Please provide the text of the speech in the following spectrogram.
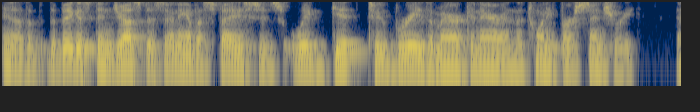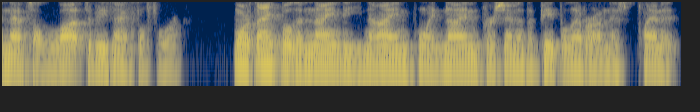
you know the, the biggest injustice any of us face is we get to breathe american air in the 21st century and that's a lot to be thankful for. More thankful than 99.9% of the people ever on this planet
